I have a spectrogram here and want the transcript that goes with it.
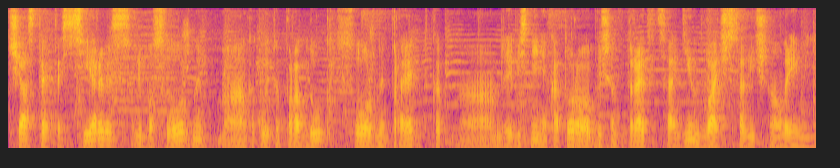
Часто это сервис, либо сложный а, какой-то продукт, сложный проект, для объяснения которого обычно тратится 1-2 часа личного времени.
